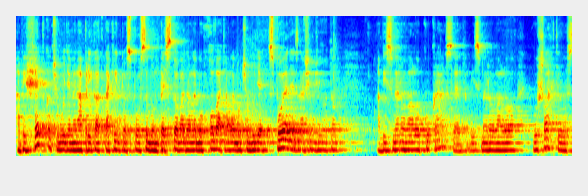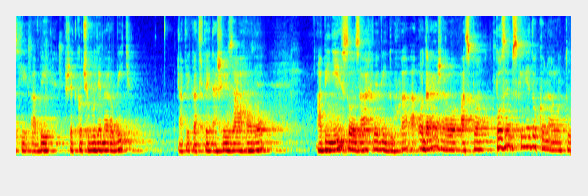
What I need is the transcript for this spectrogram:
aby všetko, čo budeme napríklad takýmto spôsobom pestovať, alebo chovať, alebo čo bude spojené s našim životom, aby smerovalo ku kráse, aby smerovalo v ušlachtilosti, aby všetko, čo budeme robiť, napríklad v tej našej záhrade, aby nieslo záchvevý ducha a odrážalo aspoň pozemsky nedokonalo tú,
